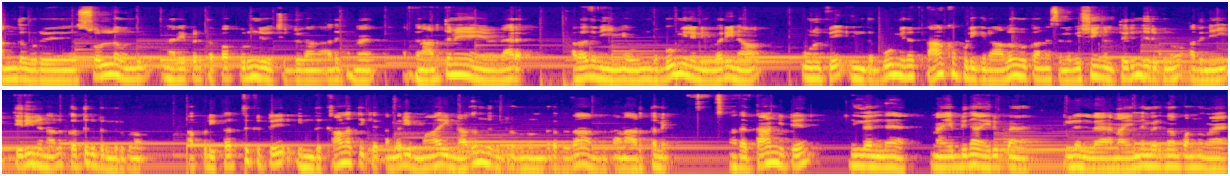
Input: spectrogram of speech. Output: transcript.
அந்த ஒரு சொல்லை வந்து நிறைய பேர் தப்பாக புரிஞ்சு வச்சுட்டு இருக்காங்க அதுக்கான அதுக்கான அர்த்தமே வேறு. அதாவது நீ இங்கே இந்த பூமியில் நீ வரினா உனக்கு இந்த பூமியில் தாக்கு பிடிக்கிற அளவுக்கான சில விஷயங்கள் தெரிஞ்சிருக்கணும். அதை நீ தெரியலனாலும் கற்றுக்கிட்டு இருந்திருக்கணும். அப்படி கற்றுக்கிட்டு இந்த காலத்துக்கு ஏற்ற மாதிரி மாறி நகர்ந்துக்கிட்டு இருக்கணுன்றது தான் அதுக்கான அர்த்தமே. அதை தாண்டிட்டு இல்லை இல்லை நான் எப்படி தான் இருப்பேன். இல்லை இல்லை நான் இந்த மாதிரி தான் பண்ணுவேன்.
